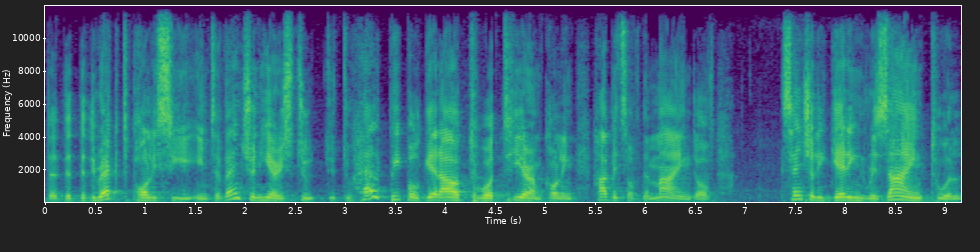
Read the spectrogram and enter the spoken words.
the, the, the, direct policy intervention here is to, to, to help people get out what here I'm calling habits of the mind, of essentially getting resigned to a,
